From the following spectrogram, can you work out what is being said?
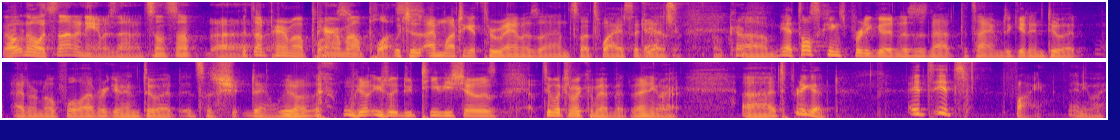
oh no, it's not on Amazon. It's on some. Uh, It's on Paramount Plus. Paramount Plus, Which is I'm watching it through Amazon, so that's why I said Gotcha. yes. Okay. Um, yeah, Tulsa King's pretty good, and this is not the time to get into it. I don't know if we'll ever get into it. It's a sh- know, we don't we don't usually do TV shows. Too much of a commitment. But anyway, uh, it's pretty good. It's it's fine. Anyway.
